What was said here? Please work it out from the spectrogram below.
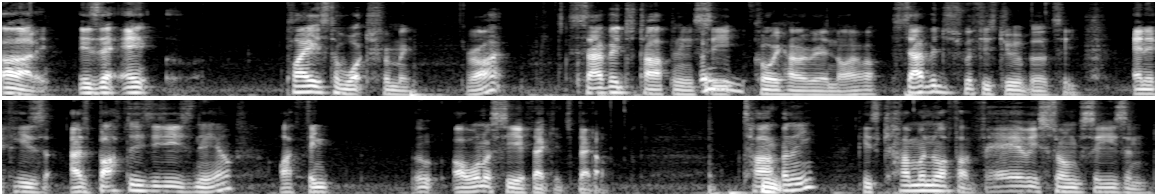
alrighty. Is there any players to watch for me? Right, Savage, Tapine, C, Corey Harry, and Naira. Savage with his durability, and if he's as buffed as he is now, I think I want to see if that gets better. Tapine, he's coming off a very strong season.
